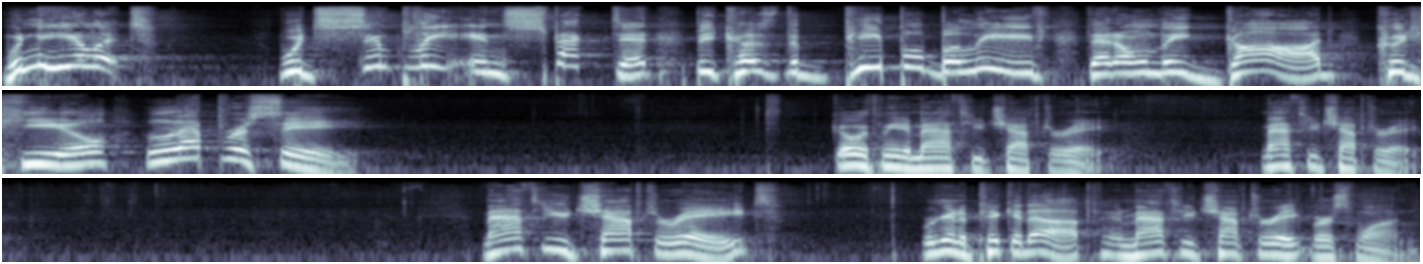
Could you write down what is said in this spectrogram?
wouldn't heal it would simply inspect it because the people believed that only God could heal leprosy. Go with me to Matthew chapter 8. Matthew chapter 8. Matthew chapter 8, we're going to pick it up in Matthew chapter 8, verse 1.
